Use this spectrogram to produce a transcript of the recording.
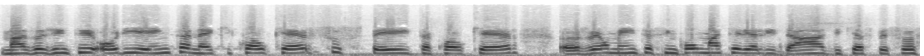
mas a gente orienta, né, que qualquer suspeita, qualquer uh, realmente assim com materialidade que as pessoas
